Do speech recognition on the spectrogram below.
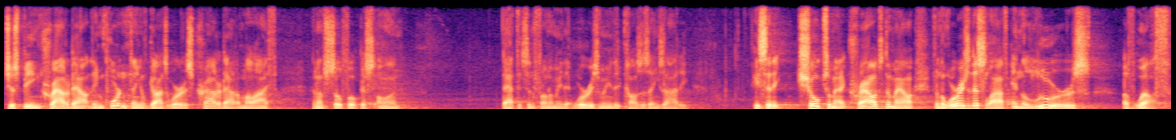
just being crowded out. The important thing of God's word is crowded out of my life, and I'm so focused on that that's in front of me that worries me, that causes anxiety. He said it chokes them out, it crowds them out from the worries of this life and the lures of wealth.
